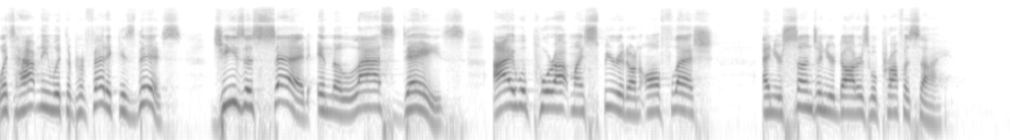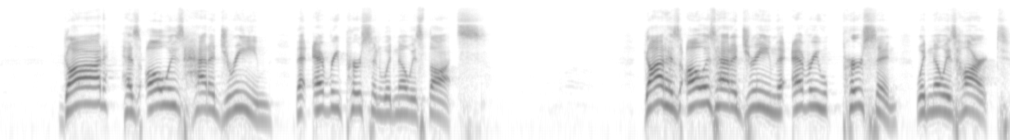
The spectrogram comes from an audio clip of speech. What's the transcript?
What's happening with the prophetic is this Jesus said, In the last days, I will pour out my spirit on all flesh, and your sons and your daughters will prophesy. God has always had a dream that every person would know his thoughts. God has always had a dream that every person would know his heart.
